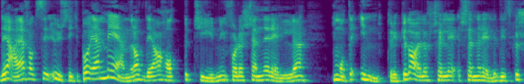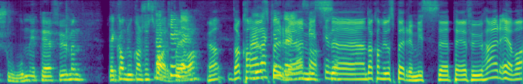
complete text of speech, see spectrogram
det er jeg faktisk usikker på. Jeg mener at det har hatt betydning for det generelle på en måte, inntrykket da, eller generelle diskusjonen i PFU. men det kan du kanskje svare på, Eva? Ja, da, kan Nei, miss, eh, da, kan vi jo spørre Miss PFU her. Eva,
